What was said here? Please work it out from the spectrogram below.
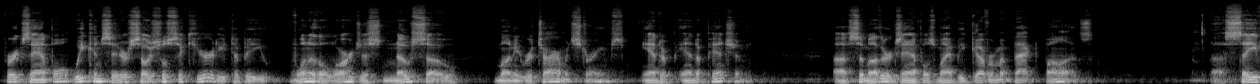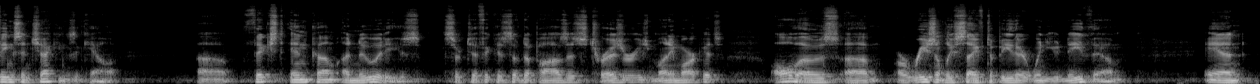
For example, we consider Social Security to be one of the largest know so money retirement streams and a, and a pension. Uh, some other examples might be government backed bonds, uh, savings and checkings account, uh, fixed income annuities, certificates of deposits, treasuries, money markets. All those um, are reasonably safe to be there when you need them. And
